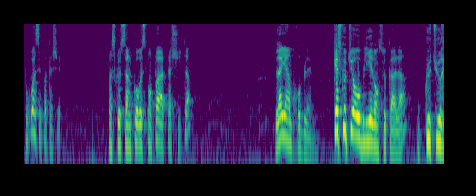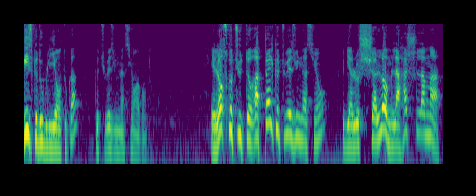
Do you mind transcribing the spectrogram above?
Pourquoi c'est pas caché? Parce que ça ne correspond pas à ta chita. Là, il y a un problème. Qu'est-ce que tu as oublié dans ce cas-là Ou que tu risques d'oublier en tout cas Que tu es une nation avant tout. Et lorsque tu te rappelles que tu es une nation, eh bien le shalom, la hashlama,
